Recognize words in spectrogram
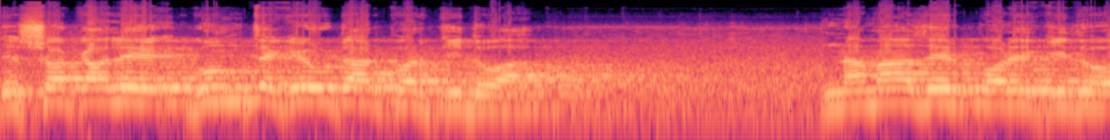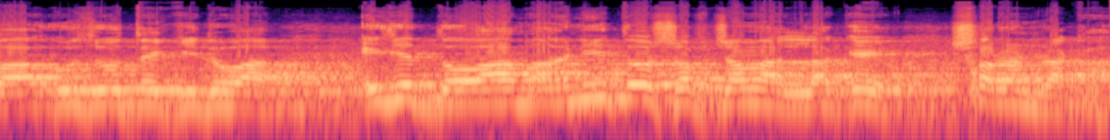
যে সকালে ঘুম থেকে উঠার পর কি দোয়া? নামাজের পরে কি দোয়া? উজুতে কি দোয়া? এই যে দোয়া মানি তো সবসময় আল্লাহকে স্মরণ রাখা।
